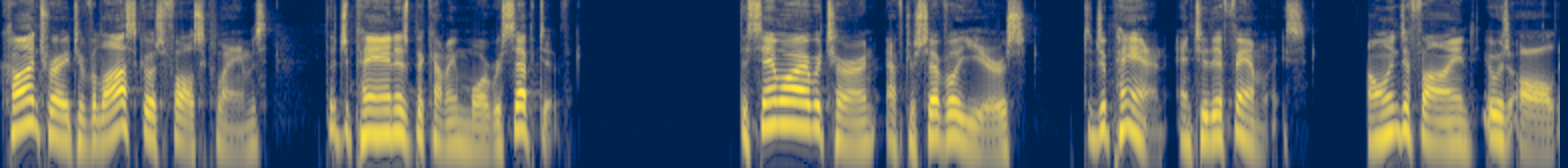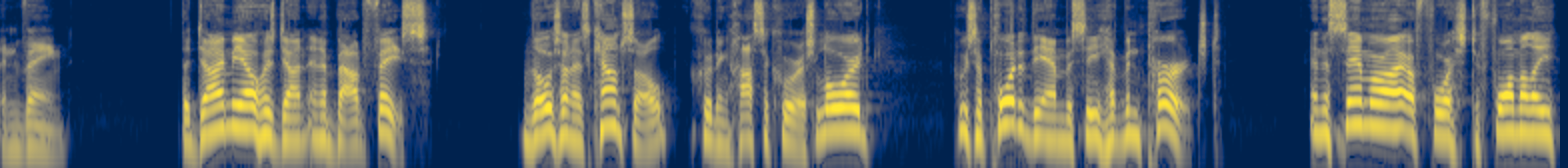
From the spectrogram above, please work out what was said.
contrary to Velasco's false claims that Japan is becoming more receptive. The samurai return, after several years, to Japan and to their families, only to find it was all in vain. The daimyo has done an about face. Those on his council, including Hasekura's lord, who supported the embassy, have been purged, and the samurai are forced to formally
